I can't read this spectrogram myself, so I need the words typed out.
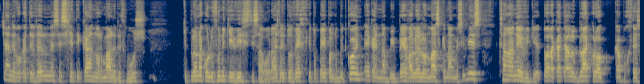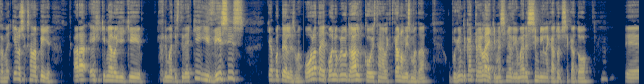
και ανεβοκατεβαίνουν σε σχετικά normal ρυθμούς και πλέον ακολουθούν και οι ειδήσεις της αγοράς, δηλαδή το δέχτηκε το PayPal το bitcoin, έκανε ένα beep, έβαλε ο Elon Musk 1,5 δις, ξανανέβηκε. Τώρα κάτι άλλο, η BlackRock κάπου χθες ανακοίνωσε, ξαναπήγε. Άρα έχει και μια λογική χρηματιστηριακή, ειδήσεις και αποτέλεσμα. Όλα τα υπόλοιπα που λέγονται altcoins, τα εναλλακτικά νομίσματα, όπου γίνονται κάτι τρελά και μέσα σε μια-δυο μέρες σύμπλην 100%. Ε,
